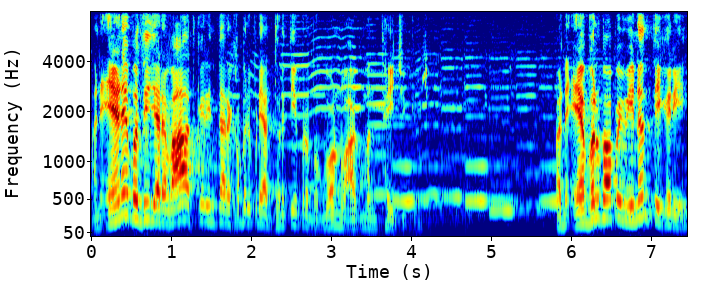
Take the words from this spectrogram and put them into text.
અને એણે બધી જ્યારે વાત કરીને ત્યારે ખબર પડી આ ધરતી પર ભગવાનનું આગમન થઈ ચૂક્યું છે. અને એભલ બાપે વિનંતી કરી,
